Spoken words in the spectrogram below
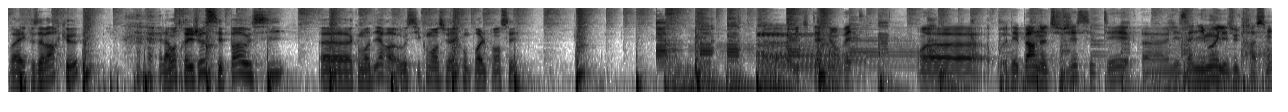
Voilà, il faut savoir que la montre religieuse, c'est pas aussi, euh, comment dire, aussi conventionnel qu'on pourrait le penser. Euh, oui, tout à fait. En fait, euh, au départ, notre sujet c'était les animaux et les ultrasons.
